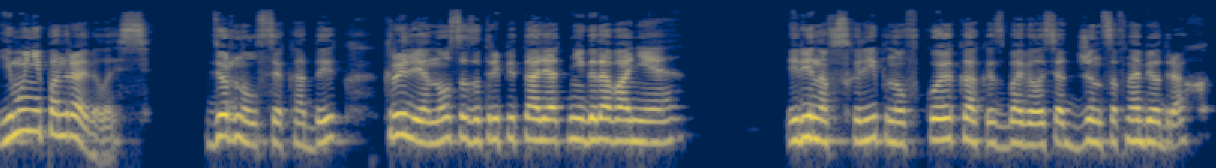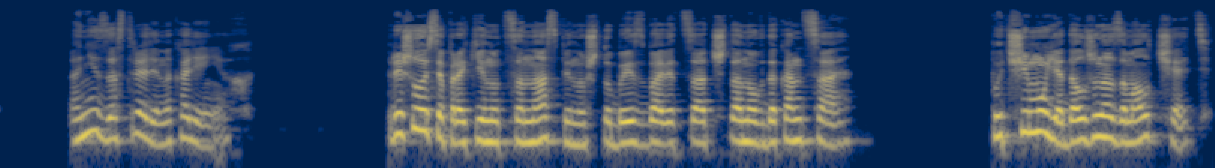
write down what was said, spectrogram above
Ему не понравилось. Дернулся кадык, крылья носа затрепетали от негодования. Ирина, всхлипнув, кое-как избавилась от джинсов на бедрах. Они застряли на коленях. Пришлось опрокинуться на спину, чтобы избавиться от штанов до конца. Почему я должна замолчать?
